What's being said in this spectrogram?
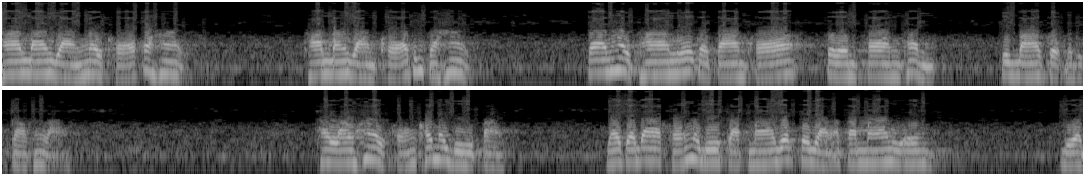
ทานบางอย่างไม่ขอก็ให้ ทานบางอย่างขอถึงจะให้ การให้ทานนี้ก็ตามขอเจริญพรท่านอุบาสกบริกาทั้งหลาย ถ้าเราให้ของเขาไม่ดีไป เราจะได้ของไม่ดีกลับมายกตัวอย่างอาตมานี่เองบวช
